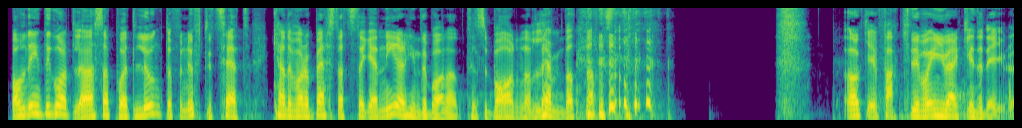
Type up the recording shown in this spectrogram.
Om det inte går att lösa på ett lugnt och förnuftigt sätt kan det vara bäst att stänga ner hinderbanan tills barnen har lämnat platsen. Okej, fuck. Det var verkligen inte det jag gjorde.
